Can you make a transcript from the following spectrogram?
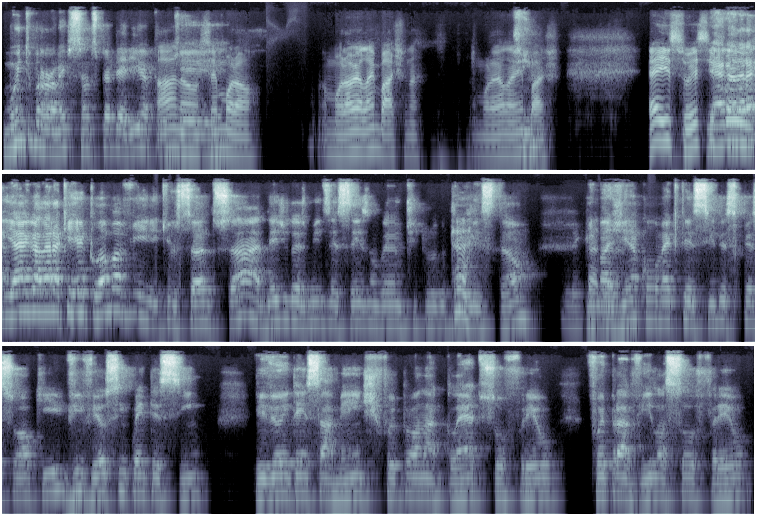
muito provavelmente o Santos perderia. Porque... Ah, não, sem moral. A moral é lá embaixo, né? A moral é lá Sim. embaixo. É isso, esse e, foi... a galera, e aí a galera que reclama, Vini, que o Santos, ah, desde 2016 não ganha o título do Paulistão. Imagina como é que ter sido esse pessoal que viveu 55, viveu intensamente, foi para o Anacleto, sofreu, foi para a Vila, sofreu.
